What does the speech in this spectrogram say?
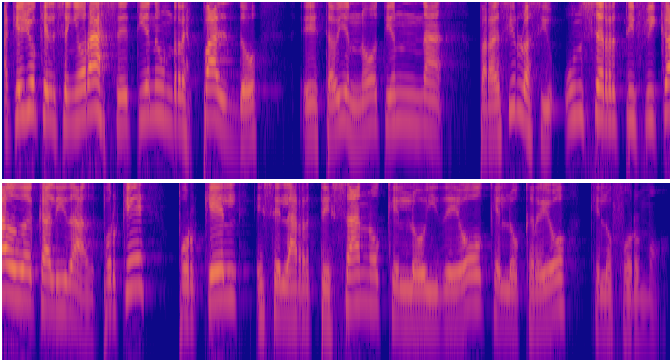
Aquello que el Señor hace tiene un respaldo, eh, está bien, ¿no? Tiene una, para decirlo así, un certificado de calidad. ¿Por qué? Porque Él es el artesano que lo ideó, que lo creó, que lo formó.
